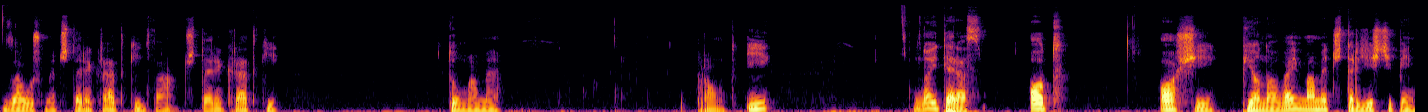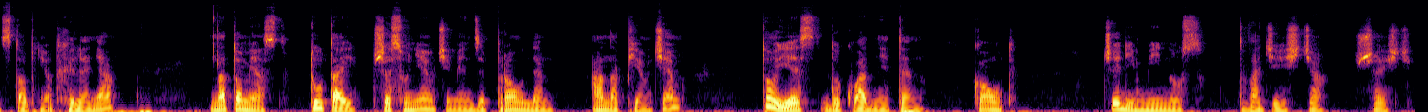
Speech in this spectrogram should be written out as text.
załóżmy 4 kratki, 2, 4 kratki. Tu mamy prąd I. No i teraz od osi pionowej mamy 45 stopni odchylenia. Natomiast tutaj przesunięcie między prądem a napięciem to jest dokładnie ten kąt, czyli minus 26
